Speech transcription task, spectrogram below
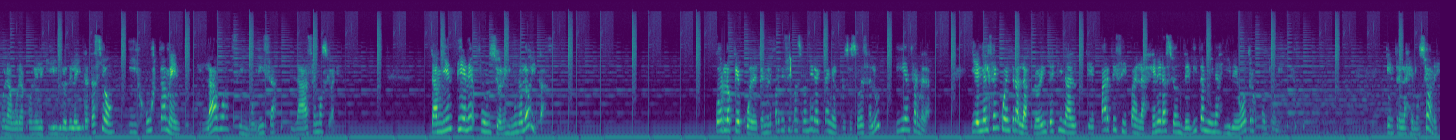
colabora con el equilibrio de la hidratación y justamente el agua simboliza las emociones. También tiene funciones inmunológicas, por lo que puede tener participación directa en el proceso de salud y enfermedad. Y en él se encuentra la flora intestinal que participa en la generación de vitaminas y de otros componentes. Entre las emociones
